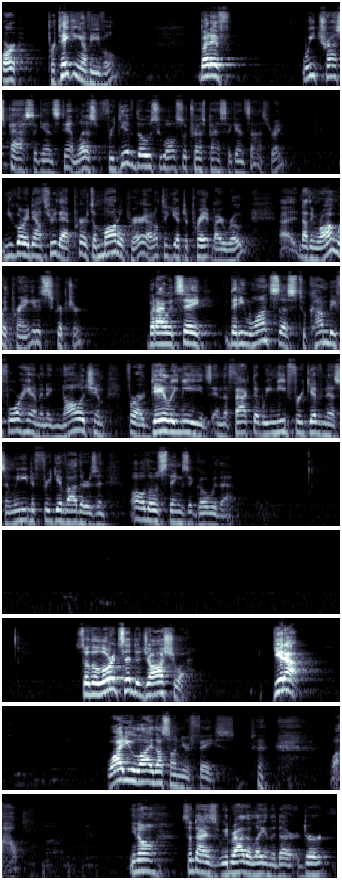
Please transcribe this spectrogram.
or partaking of evil. But if we trespass against him, let us forgive those who also trespass against us, right? And you go right down through that prayer. It's a model prayer. I don't think you have to pray it by rote. Uh, nothing wrong with praying it, it's scripture. But I would say that he wants us to come before him and acknowledge him for our daily needs and the fact that we need forgiveness and we need to forgive others and all those things that go with that. So the Lord said to Joshua, Get up. Why do you lie thus on your face? wow. You know, sometimes we'd rather lay in the dirt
